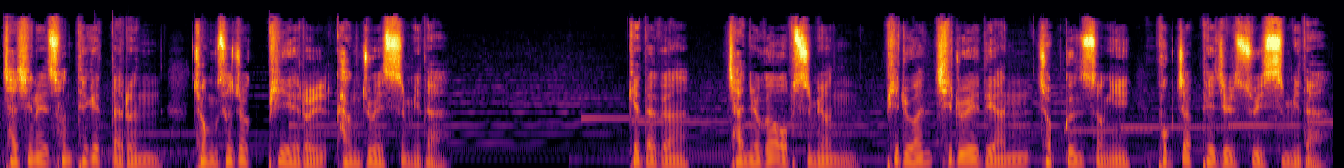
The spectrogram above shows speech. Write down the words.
자신의 선택에 따른 정서적 피해를 강조했습니다. 게다가 자녀가 없으면 필요한 치료에 대한 접근성이 복잡해질 수 있습니다.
